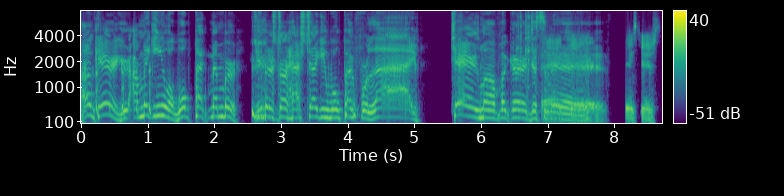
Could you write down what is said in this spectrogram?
I don't care. You're, I'm making you a woke pack member, so you better start hashtagging woke pack for life. Cheers, motherfucker. Just a Hey, minute. Cheers, cheers.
